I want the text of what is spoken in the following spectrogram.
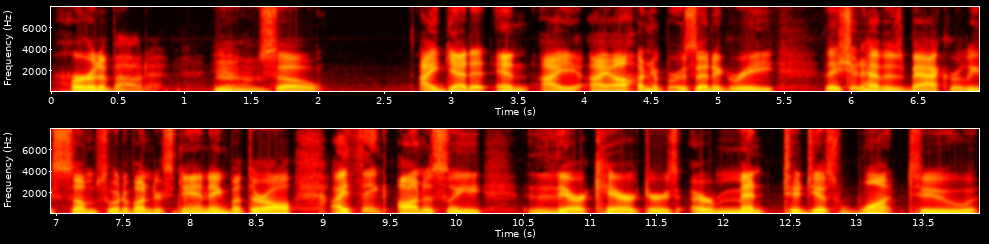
heard about it. You know, so I get it, and I I 100% agree. They should have his back, or at least some sort of understanding. But they're all. I think honestly, their characters are meant to just want to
